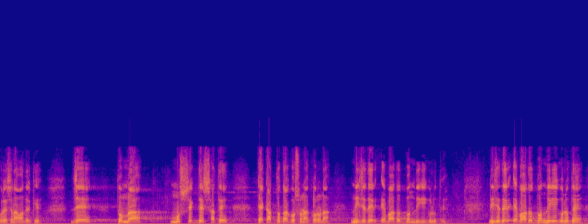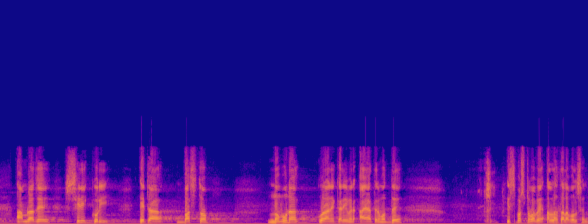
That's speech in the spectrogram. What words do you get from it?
করেছেন আমাদেরকে যে তোমরা মুশেকদের সাথে একাত্মতা ঘোষণা করো না নিজেদের এবাদত বন্দিগিগুলোতে। নিজেদের এবাদত বন্দিগিগুলোতে আমরা যে শিরিক করি, এটা বাস্তব নমুনা কোরআনে কারিমের আয়াতের মধ্যে স্পষ্টভাবে আল্লাহ তালা বলছেন।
